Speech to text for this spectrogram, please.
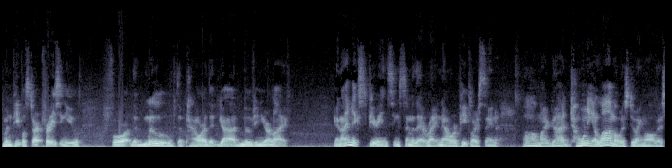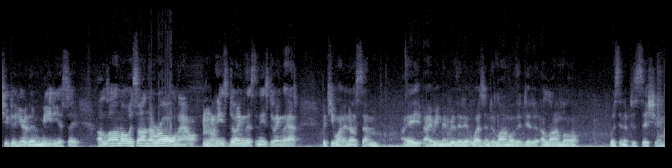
when people start praising you for the move, the power that God moved in your life. And I'm experiencing some of that right now where people are saying, Oh my God, Tony Alamo is doing all this. You could hear the media say, Alamo is on the roll now. he's doing this and he's doing that. But you want to know something? I, I remember that it wasn't Alamo that did it. Alamo was in a position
